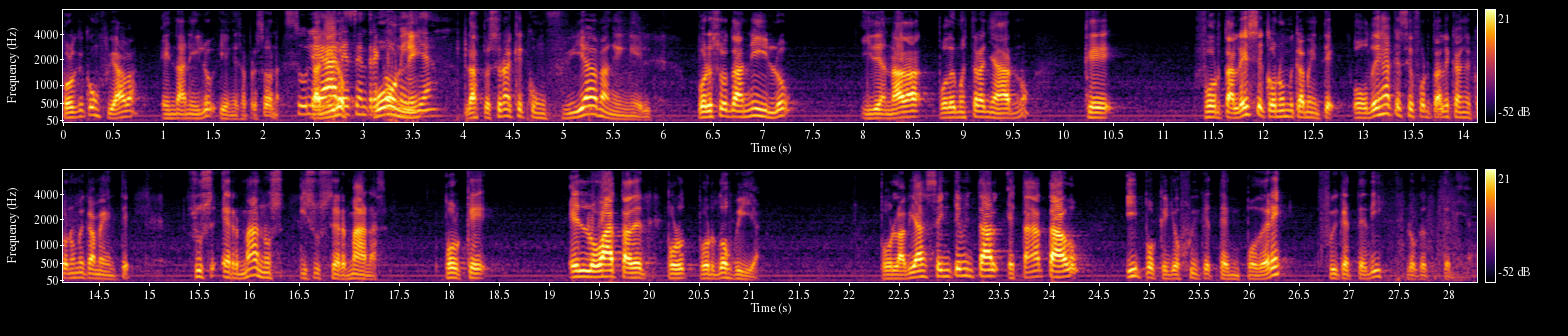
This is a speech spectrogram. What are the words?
porque confiaba en Danilo y en esa persona. Su leales, entre comillas. las personas que confiaban en él. Por eso Danilo, y de nada podemos extrañarnos, que fortalece económicamente o deja que se fortalezcan económicamente sus hermanos y sus hermanas, porque él lo ata por, por dos vías. Por la vía sentimental están atados y porque yo fui que te empoderé, fui que te di lo que tú tenías.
